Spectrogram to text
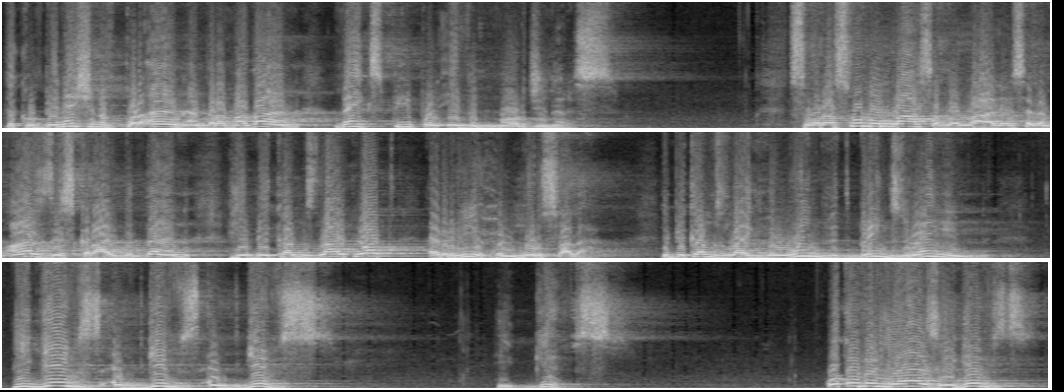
The combination of Quran and Ramadan makes people even more generous. So Rasulullah sallallahu alayhi wasallam, as described then, he becomes like what? Al-rihul mursala. He becomes like the wind that brings rain. He gives and gives and gives. He gives. Whatever he has, he gives.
